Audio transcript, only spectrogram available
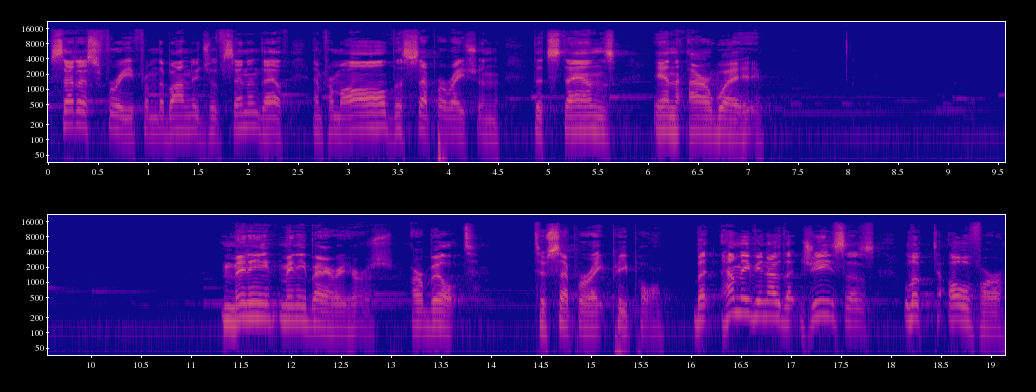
set us free from the bondage of sin and death and from all the separation that stands in our way. Many, many barriers are built to separate people. But how many of you know that Jesus looked over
